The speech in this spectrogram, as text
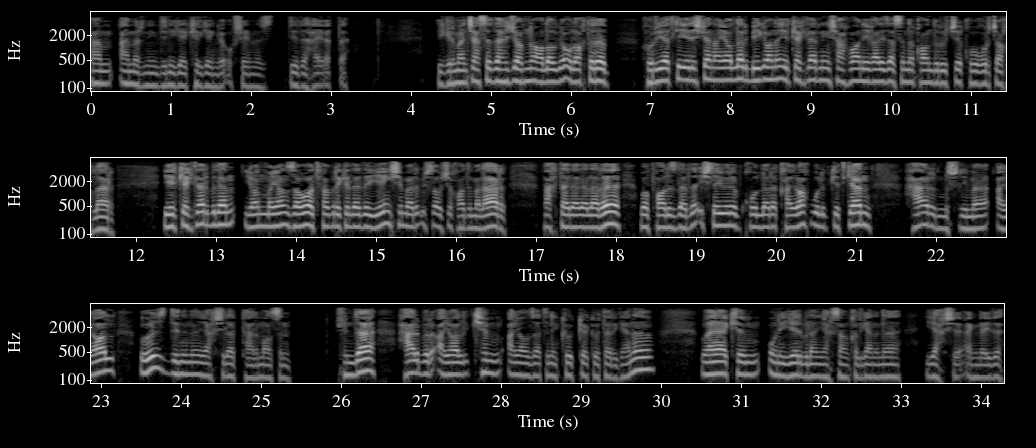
ham amirning diniga kirganga o'xshaymiz dedi hayratda. Yigirmanchi asrda hijobni olovga uloqtirib hurriyatga erishgan ayollar begona erkaklarning shahvoniy g'arizasini qondiruvchi qo'g'irchoqlar. Erkaklar bilan yonma yon zavod fabrikalarda yeng shimarib ishlovchi xodimalar paxta dalalari va polizlarda ishlayverib qo'llari qayroq bo'lib ketgan har muslima ayol o'z dinini yaxshilab ta'lim olsin. Shunda har bir ayol kim ayol zotini ko'kka ko'targani va kim uni yer bilan yakson qilganini yaxshi anglaydi.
